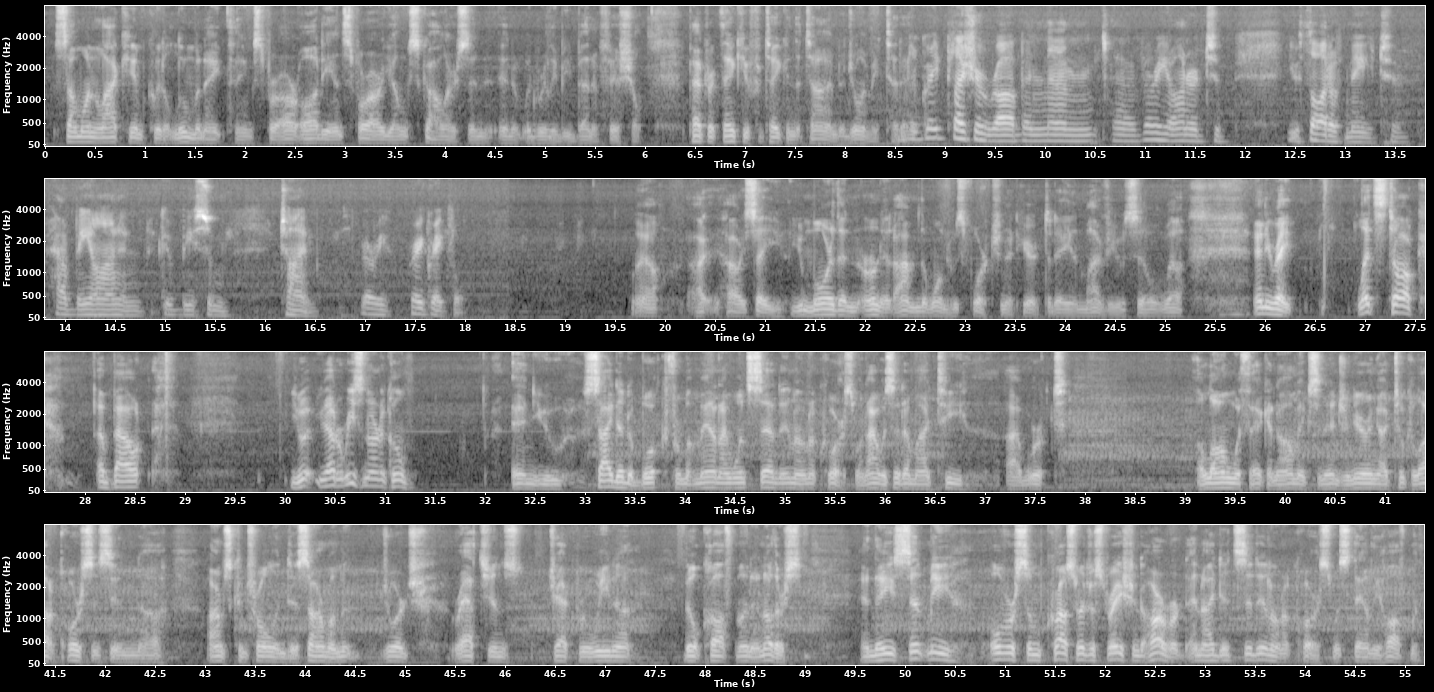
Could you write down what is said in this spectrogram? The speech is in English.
someone like him could illuminate things for our audience, for our young scholars, and, and it would really be beneficial. Patrick, thank you for taking the time to join me today. A great pleasure, Rob, and um, uh, very honored to you thought of me to have me on and give me some time. Very, very grateful. Well, I, how I say, you more than earn it. I'm the one who's fortunate here today, in my view. So, uh, any rate, let's talk about you. You had a recent article, and you cited a book from a man I once sat in on a course when I was at MIT. I worked along with economics and engineering. I took a lot of courses in uh, arms control and disarmament. George Rathjens, Jack Ruina, Bill Kaufmann, and others and they sent me over some cross registration to Harvard, and I did sit in on a course with Stanley Hoffmann.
